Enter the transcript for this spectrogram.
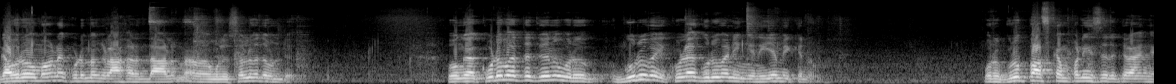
கௌரவமான குடும்பங்களாக இருந்தாலும் நான் உங்களுக்கு சொல்வது உண்டு. உங்கள் குடும்பத்துக்குன்னு ஒரு குருவை குல குருவை நீங்கள் நியமிக்கணும். ஒரு குரூப் ஆஃப் கம்பெனிஸ் இருக்கிறாங்க.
